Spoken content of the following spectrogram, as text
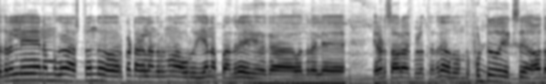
ಅದರಲ್ಲಿ ನಮ್ಗೆ ಅಷ್ಟೊಂದು ವರ್ಕೌಟ್ ಆಗಲ್ಲ ಅಂದ್ರೂ ಅವರು ಏನಪ್ಪ ಅಂದರೆ ಇವಾಗ ಒಂದರಲ್ಲಿ ಎರಡು ಸಾವಿರ ಬೀಳುತ್ತಂದ್ರೆ ಅದು ಒಂದು ಫುಡ್ ಎಕ್ಸ್ ಅದು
